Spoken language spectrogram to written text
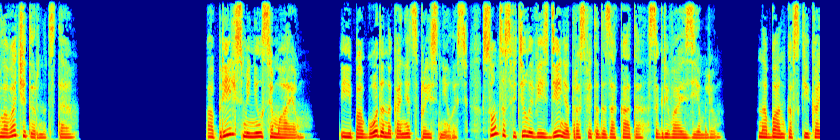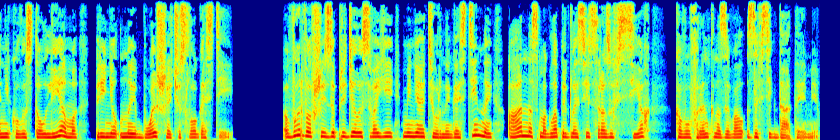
Глава 14. Апрель сменился маем. И погода, наконец, прояснилась. Солнце светило весь день от рассвета до заката, согревая землю. На банковские каникулы стол Лема принял наибольшее число гостей. Вырвавшись за пределы своей миниатюрной гостиной, Анна смогла пригласить сразу всех, кого Фрэнк называл завсегдатаями.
